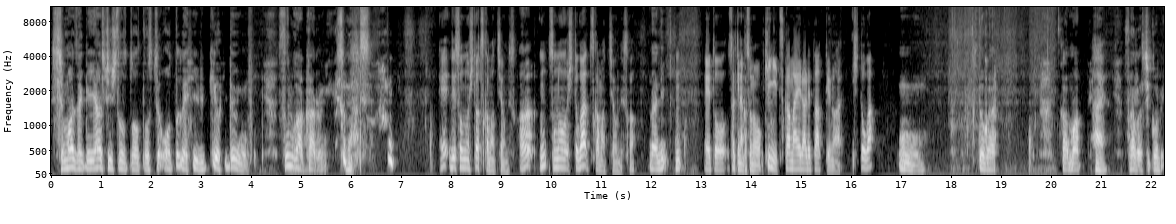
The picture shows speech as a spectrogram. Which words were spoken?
島崎ヤシ一つ落として音が響きをひどいんすぐわかるんそうなんです。え、で、その人は捕まっちゃうんですか？あ？ん？その人が捕まっちゃうんですか？何？えっ、と、さっきなんかその木に捕まえられたっていうのは人が？うん。人が捕まって、はい。さらし込み。も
